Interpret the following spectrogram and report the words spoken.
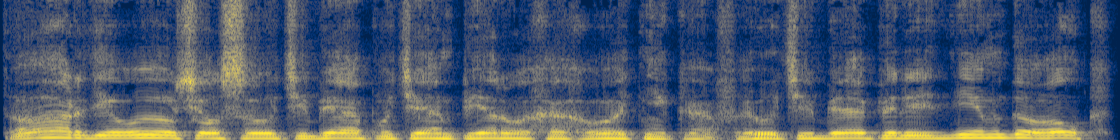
то Арди выучился у тебя путям первых охотников, и у тебя перед ним долг».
